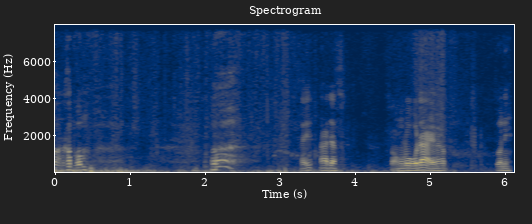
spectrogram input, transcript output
ยอดครับผมโอ้ใส่น่าจะสองโลได้นะครับ ตัวนี้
